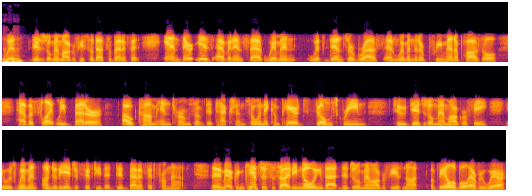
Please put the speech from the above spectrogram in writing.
with mm-hmm. digital mammography, so that's a benefit. And there is evidence that women with denser breasts and women that are premenopausal have a slightly better outcome in terms of detection. So when they compared film screen to digital mammography, it was women under the age of 50 that did benefit from that. And the American Cancer Society, knowing that digital mammography is not available everywhere,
